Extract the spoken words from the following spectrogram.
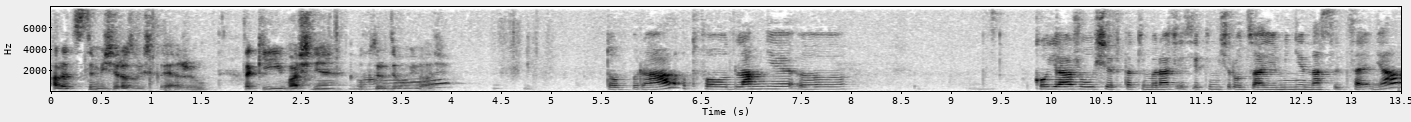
ale z tym mi się rozwój skojarzył. Taki właśnie, o którym ty No. mówiłaś. Dobra, to dla mnie y, kojarzył się w takim razie z jakimś rodzajem nienasycenia,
